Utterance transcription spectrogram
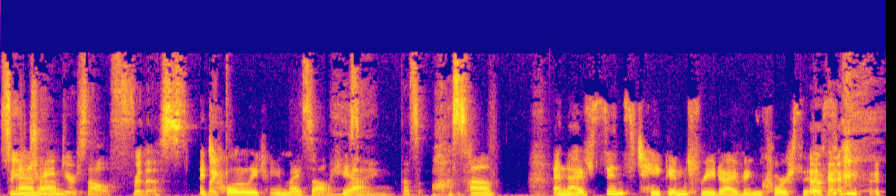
So you and, trained um, yourself for this? I like, totally trained myself. That's yeah. That's awesome. Um, and I've since taken free diving courses. Okay.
